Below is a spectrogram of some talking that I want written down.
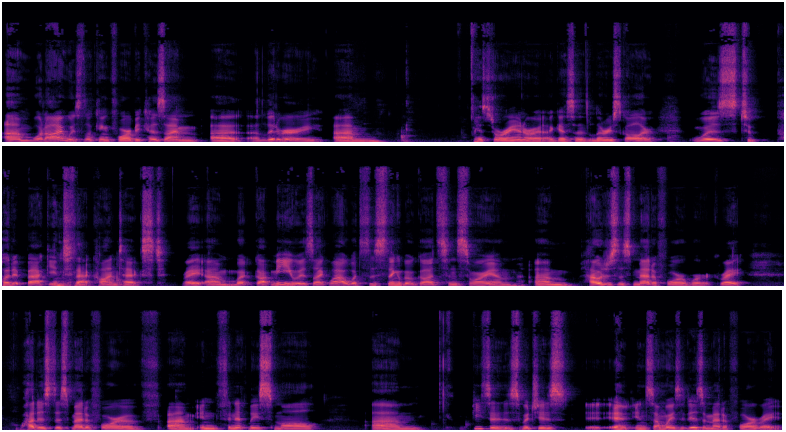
Um, what I was looking for, because I'm a, a literary um, historian or I guess a literary scholar, was to put it back into that context, right? Um, what got me was like, wow, what's this thing about God's sensorium? Um, how does this metaphor work, right? How does this metaphor of um, infinitely small um, pieces, which is in, some ways it is a metaphor, right?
